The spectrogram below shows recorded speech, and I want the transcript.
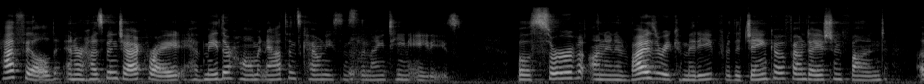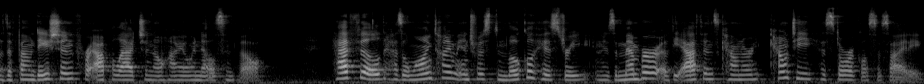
Hatfield and her husband Jack Wright have made their home in Athens County since the 1980s. Both serve on an advisory committee for the Janko Foundation Fund of the Foundation for Appalachian, Ohio in Nelsonville. Hatfield has a longtime interest in local history and is a member of the Athens County Historical Society.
